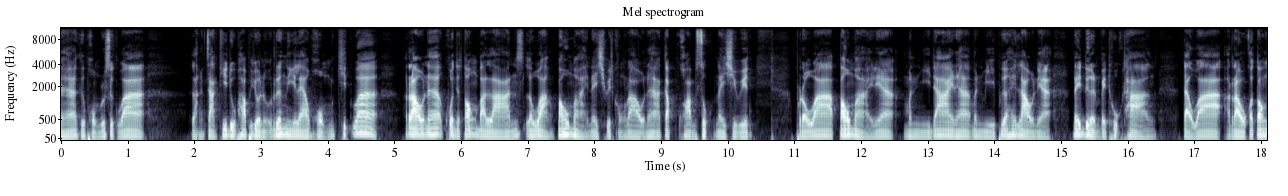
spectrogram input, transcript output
นะฮะคือผมรู้สึกว่า หลังจากที่ดูภาพยนตร์เรื่องนี้แล้ว ผมคิดว่า เรานะฮะควรจะต้อง balance ระหว่างเป้าหมายในชีวิตของเรานะฮะกับความสุขในชีวิต เพราะว่าเป้าหมายเนี่ยมันมีได้นะฮะมันมีเพื่อให้เราเนี่ยได้เดินไปถูกทางแแต่ว่าเราก็ต้อง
